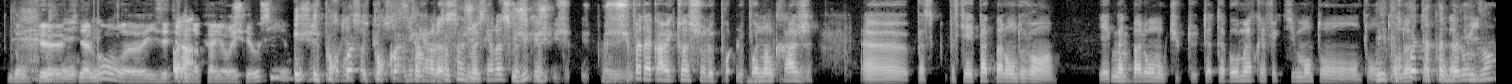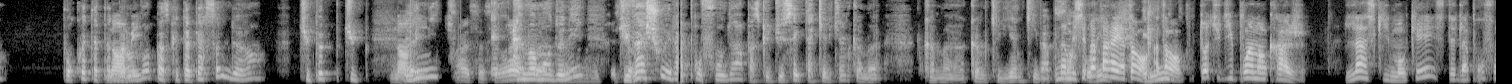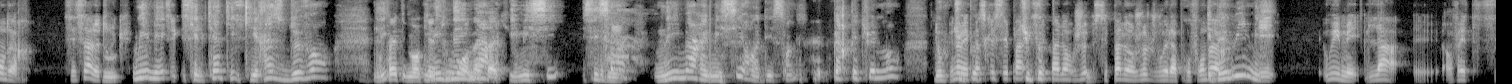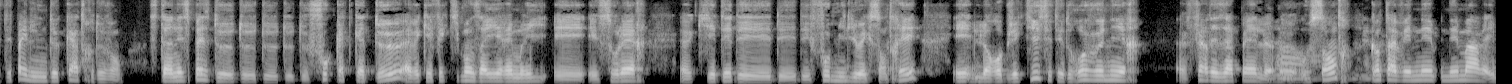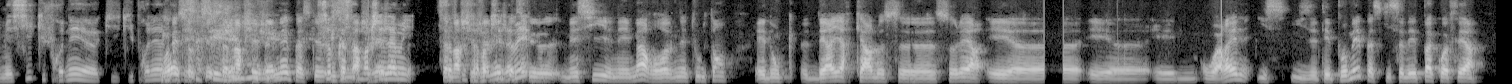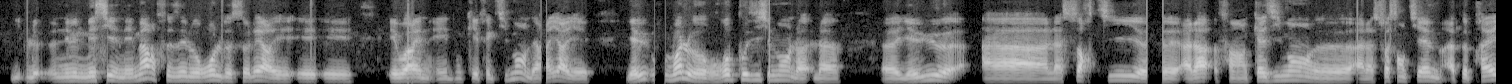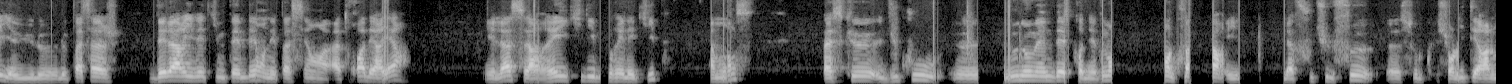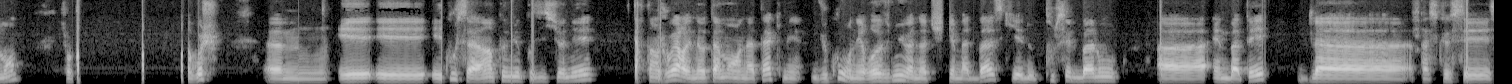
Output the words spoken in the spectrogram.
Donc euh, finalement, euh, ils étaient voilà. en infériorité aussi. Hein. Et, et pourquoi, pourquoi attends, Carlos, attends, juste, Carlos, parce que je, je, je, suis pas d'accord avec toi sur le, le point d'ancrage, euh, parce, parce qu'il n'y avait pas de ballon devant. Hein. Il n'y avait mm. pas de ballon, donc tu as beau mettre effectivement ton. ton mais pourquoi tu n'as pas de ballon devant? Pourquoi tu n'as pas non, de ballon mais... devant? Parce que tu n'as personne devant. Tu peux, tu, non, limite, ouais, ça, vrai, à un moment donné, tu vas jouer la profondeur parce que tu sais que tu as quelqu'un comme, comme, comme Kylian qui va pouvoir. Non, mais c'est pas pareil. Attends, attends. Toi, tu dis point d'ancrage. Là, ce qui manquait, c'était de la profondeur. C'est ça le truc. Oui, mais quelqu'un qui, qui, reste devant. Les, en fait, il manquait tout Neymar en attaque. Et Messi, c'est ça. Neymar et Messi redescendent perpétuellement. Donc mais tu non, mais peux, parce que c'est pas, tu peux... pas leur jeu, c'est pas leur jeu de jouer la profondeur. Eh ben oui, mais et, oui, mais là, euh, en fait, c'était pas une ligne de 4 devant. C'était un espèce de, de, de, de, de faux 4-4-2 avec effectivement Zahir Emery et, et Solaire euh, qui étaient des, des, des, faux milieux excentrés. Et mmh. leur objectif, c'était de revenir euh, faire des appels euh, au centre quand tu avais ne Neymar et Messi qui prenaient euh, qui, qui prenaient un ouais, sauf que ça marchait jamais parce que sauf ça, que ça marchait jamais ça marchait, ça marchait jamais, jamais, parce que Messi et Neymar revenaient tout le temps. Et donc derrière Carlos Soler et et, et Warren ils, ils, étaient paumés parce qu'ils savaient pas quoi faire. Le, Messi et Neymar faisaient le rôle de Soler et, et, Warren. Et donc effectivement derrière il y a, il y a eu moi le repositionnement la, la euh, il y a eu à la sortie, euh, à la, enfin quasiment euh, à la 60e à peu près, il y a eu le, le passage dès l'arrivée de Kimpembe, on est passé en, à 3 derrière. Et là, ça a rééquilibré l'équipe, à mon sens, parce que du coup, euh, Nuno Mendes prenait vraiment le pouvoir, il, a foutu le feu euh, sur, littéralement, sur le gauche. Euh, et, du coup, ça a un peu mieux positionné certains joueurs, notamment en attaque, mais du coup, on est revenu à notre schéma de base qui est de pousser le ballon à Mbappé, de la... parce que c'est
